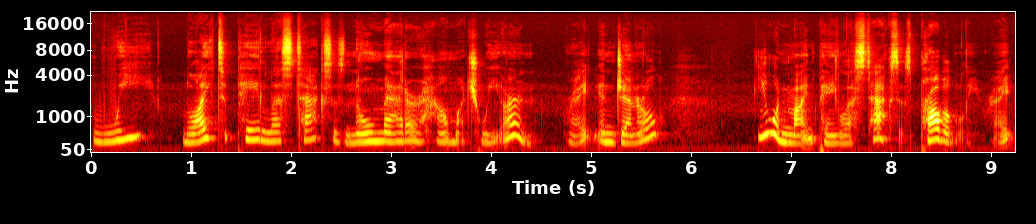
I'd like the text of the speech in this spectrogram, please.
we like to pay less taxes no matter how much we earn, right? In general, you wouldn't mind paying less taxes, probably, right?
